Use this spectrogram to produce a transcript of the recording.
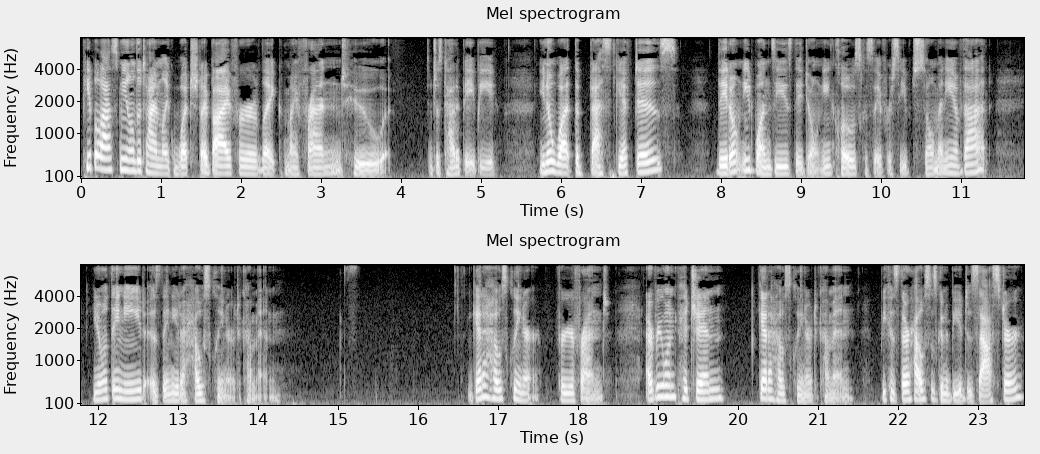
People ask me all the time, like, what should I buy for like my friend who just had a baby? You know what? The best gift is they don't need onesies, they don't need clothes because they've received so many of that. You know what they need is they need a house cleaner to come in. Get a house cleaner for your friend. Everyone pitch in, get a house cleaner to come in because their house is going to be a disaster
